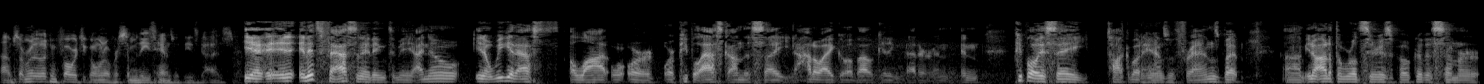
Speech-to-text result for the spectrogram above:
um, so I'm really looking forward to going over some of these hands with these guys. Yeah, and, and it's fascinating to me. I know you know we get asked a lot, or or, or people ask on the site, you know, how do I go about getting better? And and people always say talk about hands with friends, but um, you know, out at the World Series of Poker this summer,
